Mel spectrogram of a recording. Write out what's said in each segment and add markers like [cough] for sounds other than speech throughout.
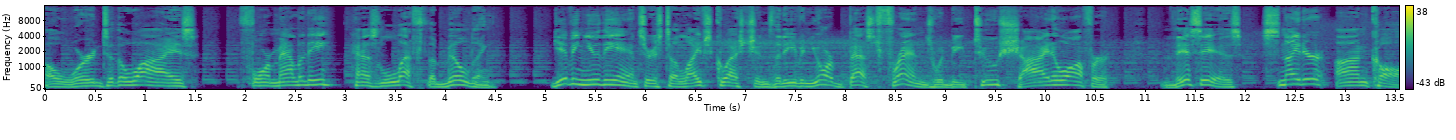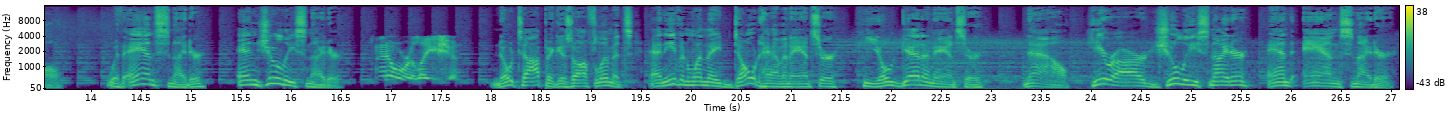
A word to the wise formality has left the building, giving you the answers to life's questions that even your best friends would be too shy to offer. This is Snyder on Call with Ann Snyder and Julie Snyder. No relation. No topic is off limits, and even when they don't have an answer, you'll get an answer. Now, here are Julie Snyder and Ann Snyder.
